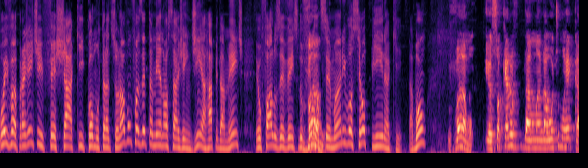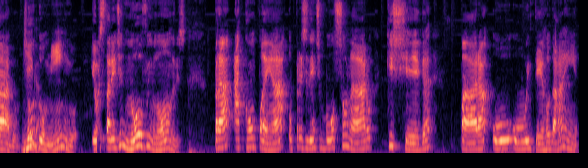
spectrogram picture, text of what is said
Ô Ivan, pra gente fechar aqui como tradicional, vamos fazer também a nossa agendinha rapidamente. Eu falo os eventos do final Vamos. de semana e você opina aqui, tá bom? Vamos, eu só quero dar, mandar o último recado. Diga. No domingo, eu estarei de novo em Londres para acompanhar o presidente Bolsonaro que chega para o, o enterro da rainha.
